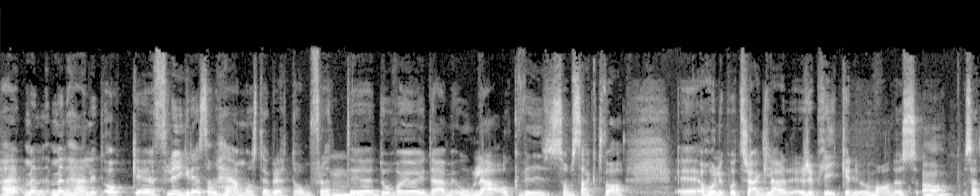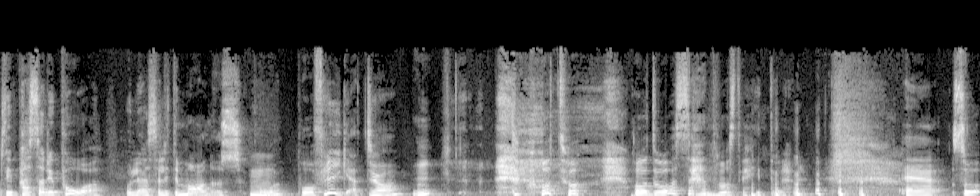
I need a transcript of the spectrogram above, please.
Nej, men, men härligt. Och eh, flygresan hem måste jag berätta om. För att Mm. eh, då var jag ju där med Ola och vi som sagt var eh, håller på att tragglar repliker nu och manus. Ja. Så att vi passade på att läsa lite manus på, på flyget. Ja. Och, då, och då sen måste jag hitta det här. Eh, så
